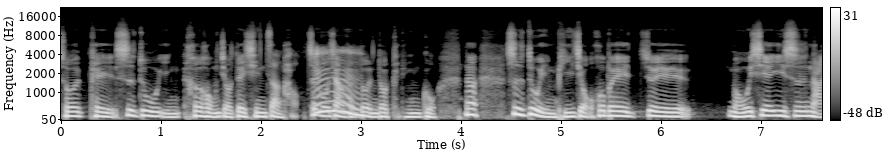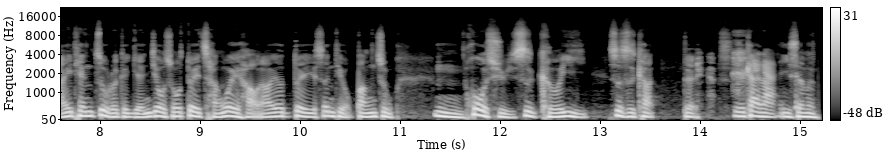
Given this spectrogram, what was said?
说可以适度饮喝红酒对心脏好，这个我想很多人都听过。嗯、那适度饮啤酒会不会对？某一些医师哪一天做了个研究，说对肠胃好，然后又对身体有帮助，嗯，或许是可以试试看，对，试试看啊，医生们，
